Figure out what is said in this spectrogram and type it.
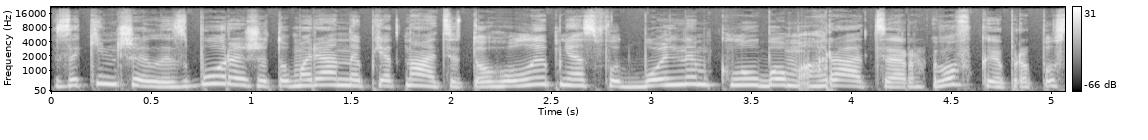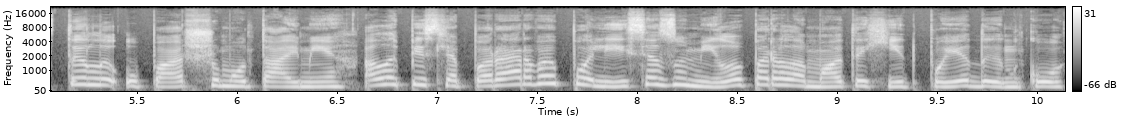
Закінчили збори житомиряни 15 липня з футбольним клубом Грацер. Вовки пропустили у першому таймі, але після перерви Полісся зуміло переламати хід поєдинку.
